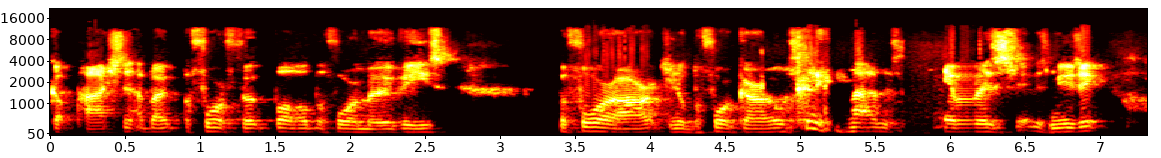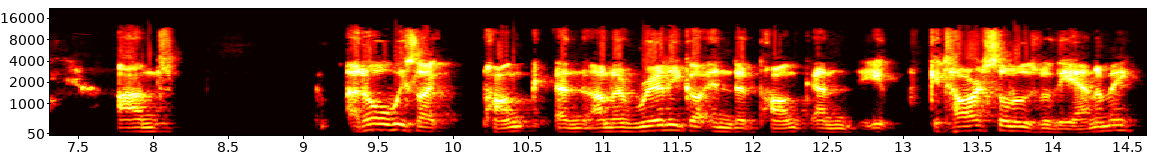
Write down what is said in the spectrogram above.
got passionate about before football, before movies, before art, you know, before girls. it was it was music, and I'd always liked punk, and and I really got into punk, and it, guitar solos were the enemy.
